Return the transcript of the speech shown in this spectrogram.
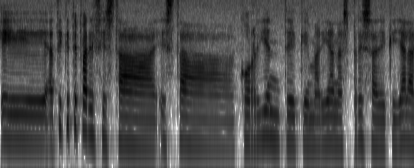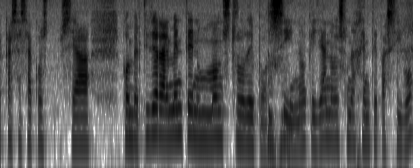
Eh, ¿A ti qué te parece esta, esta corriente que Mariana expresa de que ya la casa se ha, convertido realmente en un monstruo de por sí, ¿no? que ya no es un agente pasivo,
